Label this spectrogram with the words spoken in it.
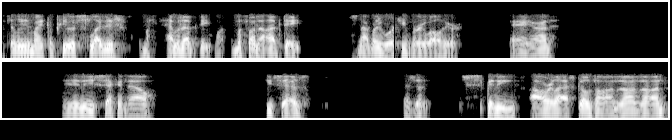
For some my computer's sluggish. I must have an update. I must want to update. It's not really working very well here. Hang on. any second now, he says, as a spinning hourglass goes on and on and on.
